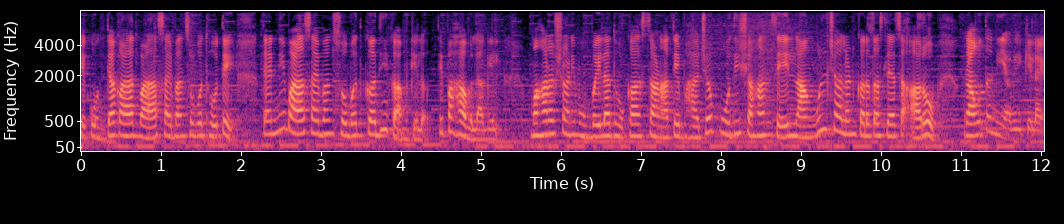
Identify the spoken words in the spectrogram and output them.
ते कोणत्या काळात बाळासाहेबांसोबत होते त्यांनी बाळासाहेबांसोबत कधी काम केलं ते पाहावं लागेल. महाराष्ट्र आणि मुंबईला धोका असताना ते भाजप मोदी शहांचे लांगुल चालन करत असल्याचा आरोप राऊतांनी यावेळी केलाय.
